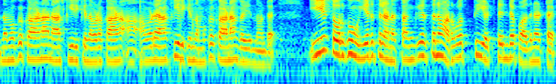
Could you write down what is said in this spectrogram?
നമുക്ക് കാണാനാക്കിയിരിക്കുന്ന അവിടെ കാണാൻ അവിടെ ആക്കിയിരിക്കുന്ന നമുക്ക് കാണാൻ കഴിയുന്നുണ്ട്. ഈ സ്വർഗം ഉയരത്തിലാണ്. സങ്കീർത്തനം അറുപത്തി എട്ടിന്റെ പതിനെട്ട്.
